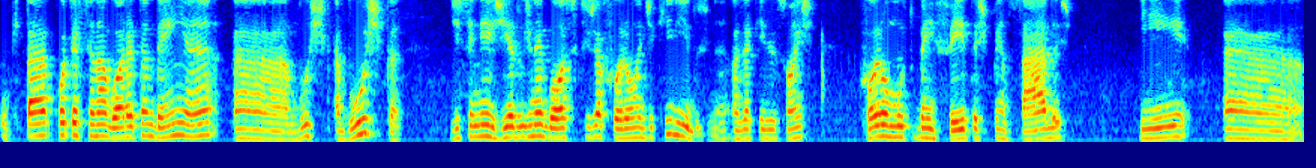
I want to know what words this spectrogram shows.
o que está acontecendo agora também é a, bus a busca de sinergia dos negócios que já foram adquiridos. Né? As aquisições foram muito bem feitas, pensadas e uh,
